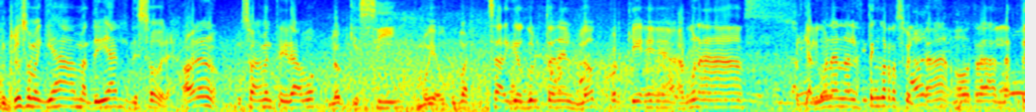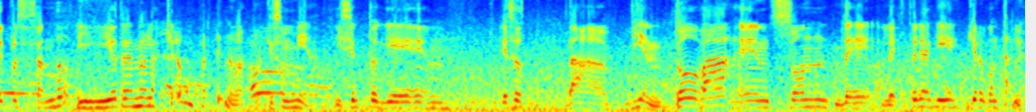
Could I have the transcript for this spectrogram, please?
incluso me quedaba material de sobra. Ahora no, solamente grabo lo que sí voy a ocupar. ¿Sabes que oculto en el blog? Porque algunas, porque algunas no las tengo resueltas, otras las estoy procesando y otras no las quiero compartir nomás porque son mías. Y siento que mm, eso está bien. Todo va en son de la historia que quiero contarles.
